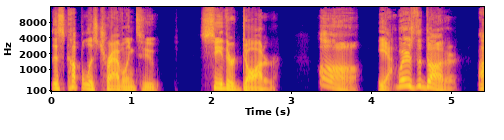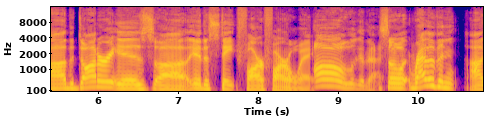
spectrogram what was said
this couple is traveling to see their daughter. Oh, Yeah. where's the daughter? Uh, the daughter is uh, in a state far, far away. Oh, look at that. So rather than uh,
